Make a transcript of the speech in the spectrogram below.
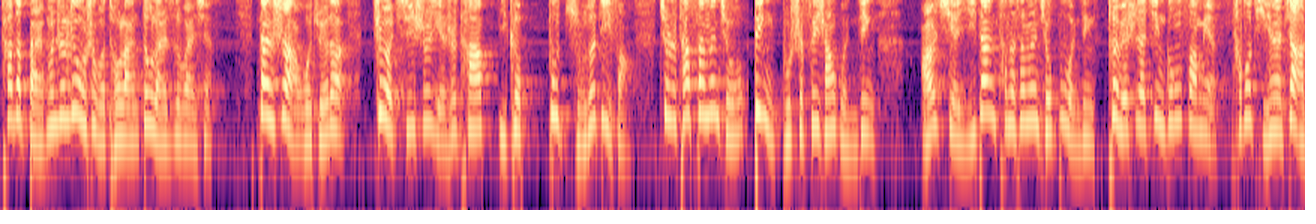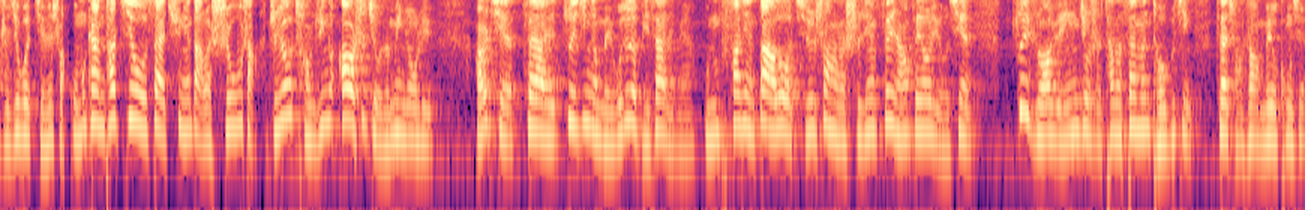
他的百分之六十五投篮都来自外线，但是啊，我觉得这其实也是他一个不足的地方，就是他三分球并不是非常稳定。而且一旦他的三分球不稳定，特别是在进攻方面，他所体现的价值就会减少。我们看他季后赛去年打了十五场，只有场均二十九的命中率，而且在最近的美国队的比赛里面，我们发现大洛其实上场的时间非常非常有限，最主要原因就是他的三分投不进，在场上没有贡献。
